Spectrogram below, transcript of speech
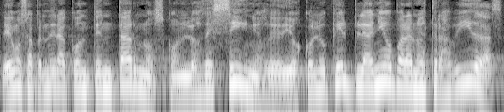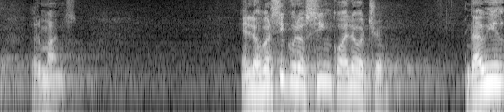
debemos aprender a contentarnos con los designios de Dios, con lo que Él planeó para nuestras vidas, hermanos. En los versículos 5 al 8, David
